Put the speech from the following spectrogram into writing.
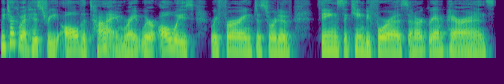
we talk about history all the time, right? We're always referring to sort of things that came before us and our grandparents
